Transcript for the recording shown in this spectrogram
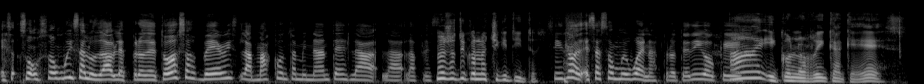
Eso- son, son muy saludables, pero de todos esos berries, la más contaminante es la, la, la fresa. No, yo estoy con los chiquititos. Sí, no, esas son muy buenas, pero te digo que Ay, y con lo rica que es.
